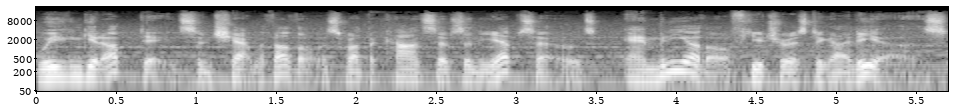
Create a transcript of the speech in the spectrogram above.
where you can get updates and chat with others about the concepts in the episodes and many other futuristic ideas.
